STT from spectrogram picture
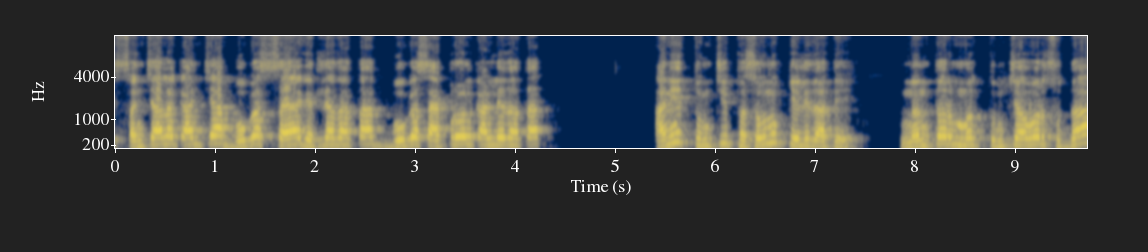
संचालकांच्या बोगस सह्या घेतल्या जातात बोगस अप्रुव्हल काढले जातात आणि तुमची फसवणूक केली जाते. नंतर मग तुमच्यावर सुद्धा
